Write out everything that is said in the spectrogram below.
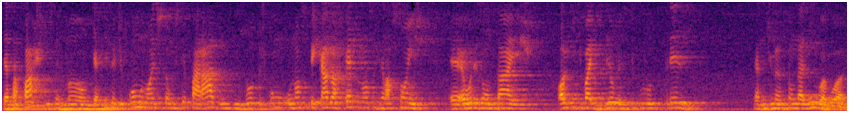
dessa parte do sermão, que é acerca de como nós estamos separados uns dos outros, como o nosso pecado afeta nossas relações é, horizontais. Olha o que, que vai dizer o versículo 13, nessa dimensão da língua agora.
